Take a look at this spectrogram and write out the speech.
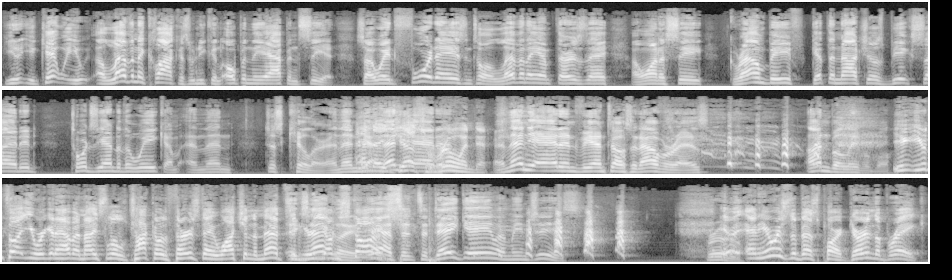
you you can't wait. You, Eleven o'clock is when you can open the app and see it. So I wait four days until 11 a.m. Thursday. I want to see ground beef, get the nachos, be excited. Towards the end of the week, um, and then just killer, and then And yeah, they then you just add in- ruined it. and then you add in Vientos and Alvarez. Unbelievable. You, you thought you were going to have a nice little Taco Thursday watching the Mets and your young stars. Yeah, it's, it's a day game. I mean, jeez. And here was the best part during the break.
